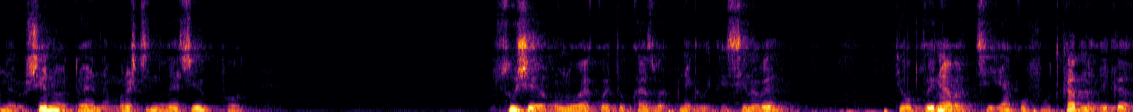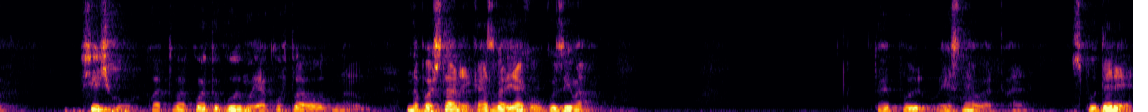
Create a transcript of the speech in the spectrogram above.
нарушено, той е намръщен вече, по... слуша онова, което казват неговите синове. Те обвиняват, че Яков открадна, вика, всичко, това, което го има Яков, това от, на, на баща не казва, Яков го взима. Той пояснява това, споделя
